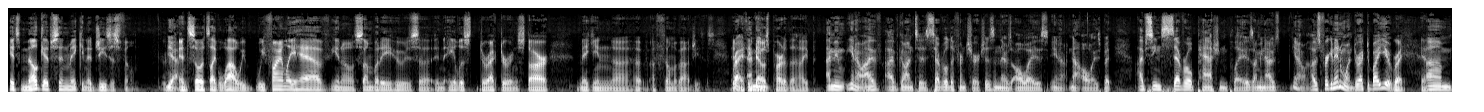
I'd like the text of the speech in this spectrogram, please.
it's Mel Gibson making a Jesus film. Yeah. And so it's like, wow, we we finally have you know somebody who's uh, an A list director and star making uh, a, a film about Jesus. And I think I that was part of the hype. I mean, you know, I've I've gone to several different churches, and there's always, you know, not always, but I've seen several passion plays. I mean, I was, you know, I was freaking in one, directed by you, Right. Yeah. Um,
